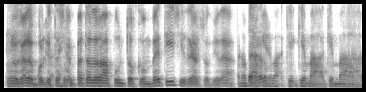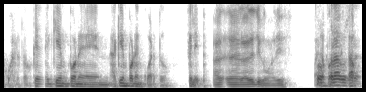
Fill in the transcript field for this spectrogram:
Bueno, claro, porque estás empatado a puntos con Betis y Real Sociedad. Bueno, pero Claro. ¿quién va, quién, quién va, quién va a cuarto? ¿Qué- ¿Quién pone en- ¿A quién pone en cuarto? Philip. A- El Atlético de Madrid. Pues por algo será.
